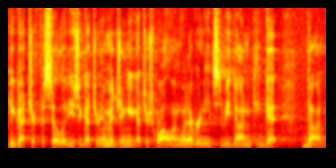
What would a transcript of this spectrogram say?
You've got your facilities, you've got your imaging, you've got your swallowing, whatever needs to be done can get done.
